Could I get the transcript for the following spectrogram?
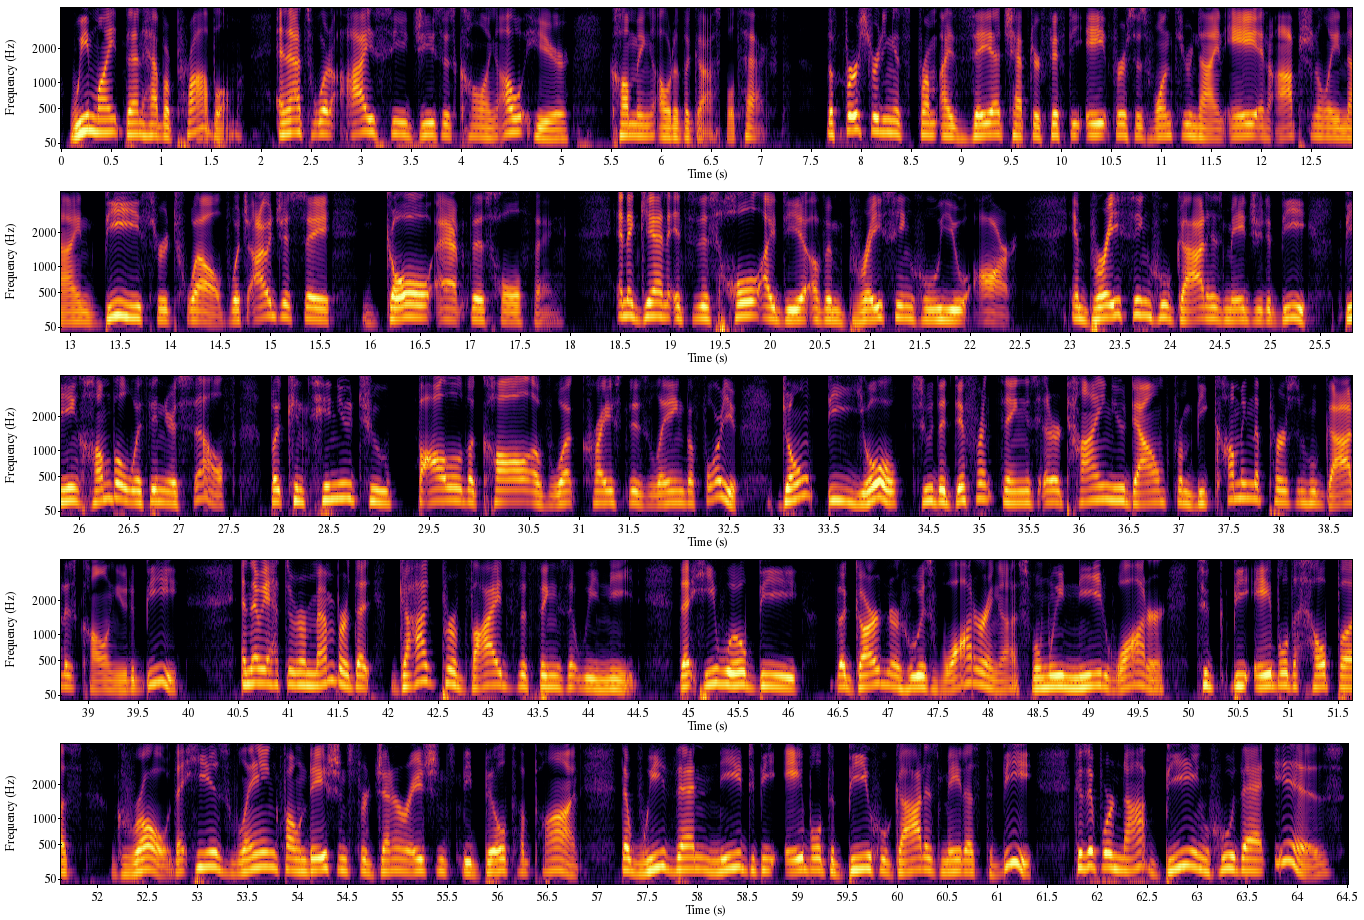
we might then have a problem. And that's what I see Jesus calling out here coming out of the gospel text. The first reading is from Isaiah chapter 58, verses 1 through 9a, and optionally 9b through 12, which I would just say go at this whole thing. And again, it's this whole idea of embracing who you are, embracing who God has made you to be, being humble within yourself, but continue to follow the call of what Christ is laying before you. Don't be yoked to the different things that are tying you down from becoming the person who God is calling you to be. And then we have to remember that God provides the things that we need, that He will be the gardener who is watering us when we need water to be able to help us grow, that He is laying foundations for generations to be built upon, that we then need to be able to be who God has made us to be. Because if we're not being who that is,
